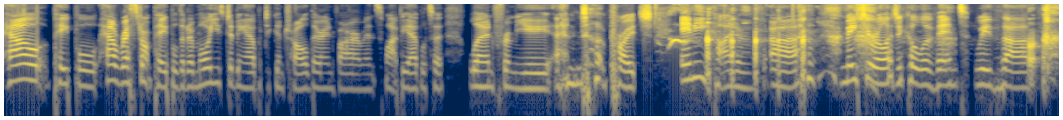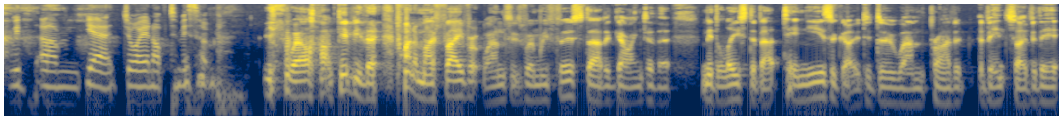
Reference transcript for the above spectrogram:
how people how restaurant people that are more used to being able to control their environments might be able to learn from you and approach any kind of uh, meteorological event with uh, uh with um, yeah joy and optimism. Well, I'll give you the one of my favourite ones is when we first started going to the Middle East about ten years ago to do um, private events over there.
